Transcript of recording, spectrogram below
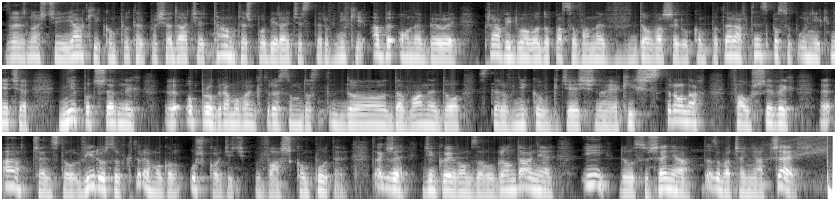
w zależności jaki komputer posiadacie, tam też pobierajcie sterowniki, aby one były prawidłowo dopasowane do waszego komputera. W ten sposób unikniecie niepotrzebnych e, oprogramowań, które są dodawane do sterowników gdzieś na jakichś stronach fałszywych, e, a często wirusów, które mogą uszkodzić wasz komputer. Także dziękuję wam za oglądanie i do usłyszenia, do zobaczenia, cześć!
